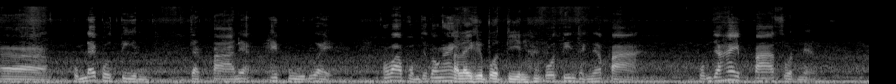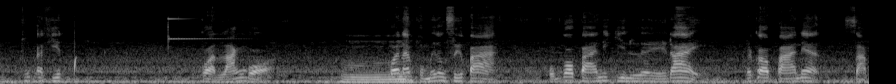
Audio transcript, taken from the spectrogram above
อ่าผมได้โปรตีนจากปลาเนี่ยให้ปูด้วย เพราะว่าผมจะต้องให้อะไรคือโปรตีน โปรตีนจากเนื้อปลา ผมจะให้ปลาสดเนี่ย ทุกอาทิตย์ ก่อนล้างบ่ออืมเพราะฉะนั้นผมไม่ต้องซื้อปลา ผมก็เอาปลานี่กินเลยได้ แล้วก็เอาปลาเนี่ยสับ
